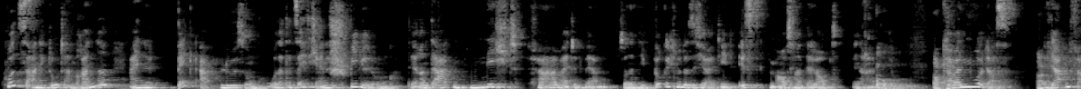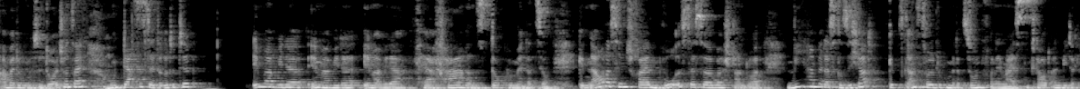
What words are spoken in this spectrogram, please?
Kurze Anekdote am Rande. Eine Backup-Lösung oder tatsächlich eine Spiegelung, deren Daten nicht verarbeitet werden, sondern die wirklich nur der Sicherheit dient, ist im Ausland erlaubt innerhalb oh, okay. Aber nur das. Okay. Die Datenverarbeitung muss in Deutschland sein. Hm. Und das ist der dritte Tipp immer wieder, immer wieder, immer wieder Verfahrensdokumentation. Genau das hinschreiben, wo ist der Serverstandort, wie haben wir das gesichert, gibt es ganz tolle Dokumentationen von den meisten Cloud-Anbietern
